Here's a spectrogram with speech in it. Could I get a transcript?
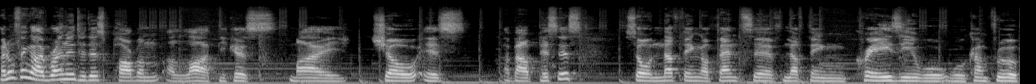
I don't think I run into this problem a lot because my show is about business. So nothing offensive, nothing crazy will, will come through.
